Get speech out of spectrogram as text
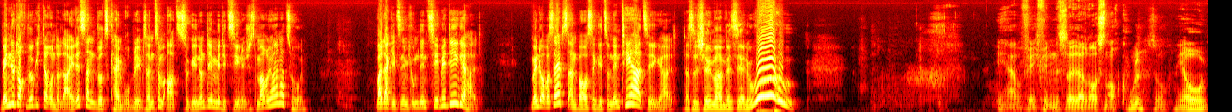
Wenn du doch wirklich darunter leidest, dann wird es kein Problem sein, zum Arzt zu gehen und dir medizinisches Marihuana zu holen. Weil da geht es nämlich um den CBD-Gehalt. Wenn du aber selbst anbaust, dann geht es um den THC-Gehalt. Das ist schön mal ein bisschen. Wuhu! Ja, aber vielleicht finden das Leute da draußen auch cool. So, yo,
